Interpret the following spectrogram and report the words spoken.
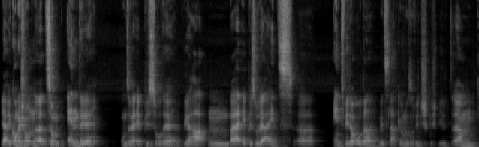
Ja, wir kommen schon äh, zum Ende unserer Episode. Wir hatten bei Episode 1 äh, entweder oder mit Slatko Nusovic gespielt. Ähm,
